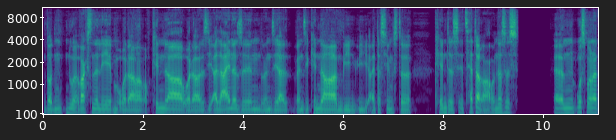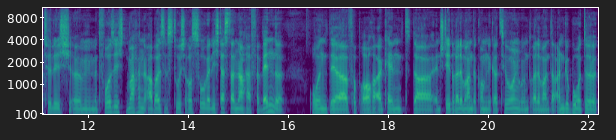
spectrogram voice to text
dort nur Erwachsene leben oder auch Kinder oder sie alleine sind, wenn sie, wenn sie Kinder haben, wie, wie alt das jüngste Kind ist, etc. Und das ist, ähm, muss man natürlich ähm, mit Vorsicht machen, aber es ist durchaus so, wenn ich das dann nachher verwende und der Verbraucher erkennt, da entsteht relevante Kommunikation und relevante Angebote,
